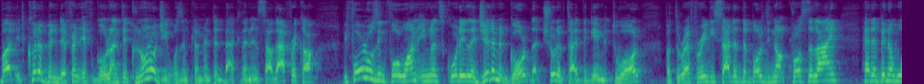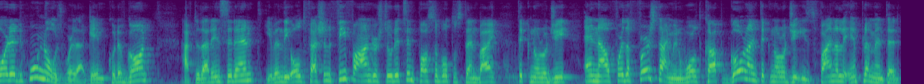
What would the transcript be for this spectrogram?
But it could have been different if goal line technology was implemented back then in South Africa. Before losing 4 1, England scored a legitimate goal that should have tied the game at 2 all, but the referee decided the ball did not cross the line. Had it been awarded, who knows where that game could have gone. After that incident, even the old fashioned FIFA understood it's impossible to stand by technology, and now, for the first time in World Cup, goal line technology is finally implemented.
